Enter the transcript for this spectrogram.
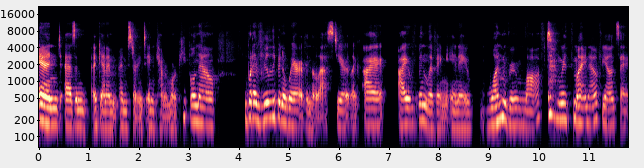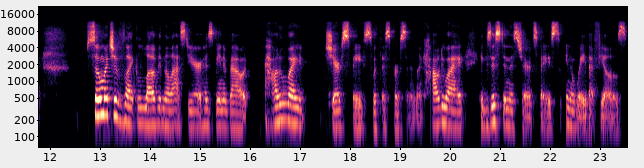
and as I'm again I'm I'm starting to encounter more people now what I've really been aware of in the last year, like I I've been living in a one room loft with my now fiance. So much of like love in the last year has been about how do I share space with this person? Like, how do I exist in this shared space in a way that feels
